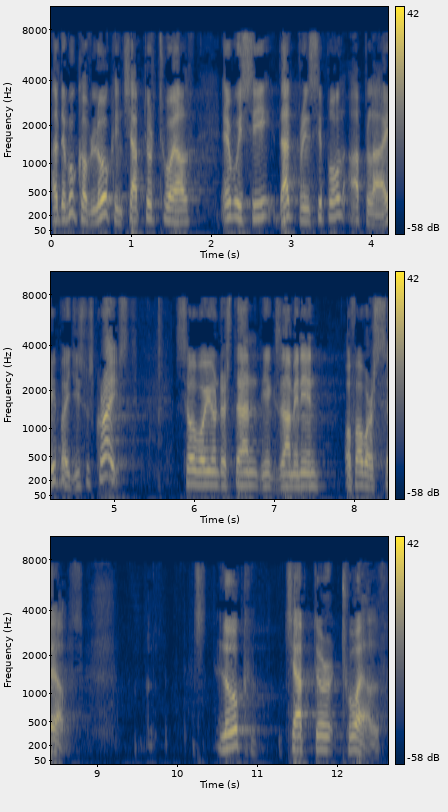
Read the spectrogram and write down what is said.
at the book of Luke in chapter 12, and we see that principle applied by Jesus Christ. So we understand the examining of ourselves. Luke chapter 12.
